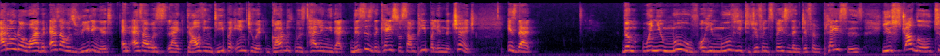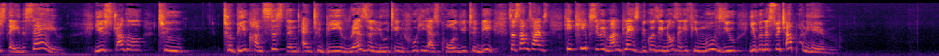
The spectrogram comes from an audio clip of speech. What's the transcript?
I don't know why, but as I was reading it and as I was like delving deeper into it, God was, telling me that this is the case for some people in the church is that the when you move or he moves you to different spaces and different places, you struggle to stay the same. You struggle to to be consistent and to be resolute in who he has called you to be. So sometimes he keeps you in one place because he knows that if he moves you, you're going to switch up on him.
